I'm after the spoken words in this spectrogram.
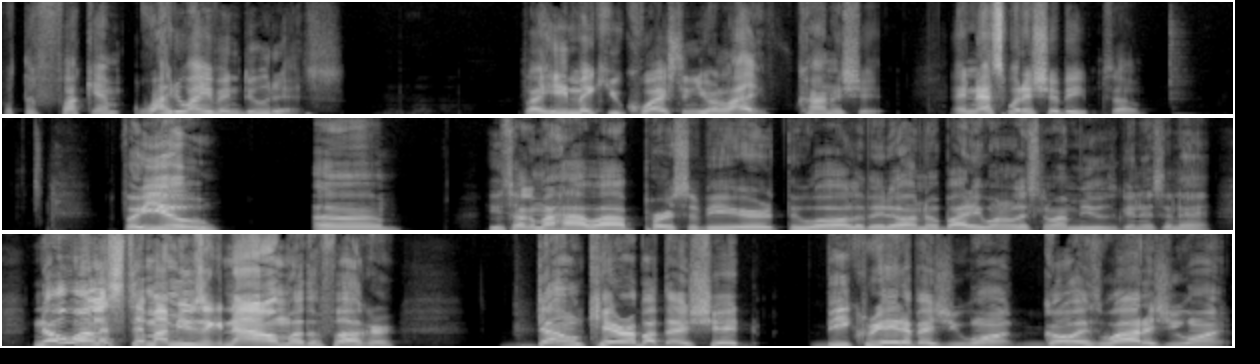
what the fuck am why do I even do this? Like he make you question your life kind of shit. And that's what it should be. So for you, um, you talking about how I persevered through all of it. Oh, nobody want to listen to my music and this and that. No one listen to my music now, motherfucker. Don't care about that shit. Be creative as you want. Go as wide as you want.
